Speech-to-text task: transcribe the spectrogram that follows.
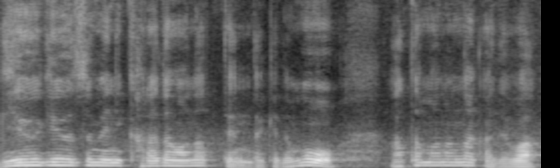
ぎゅうぎゅう詰めに体はなってんだけども頭の中では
